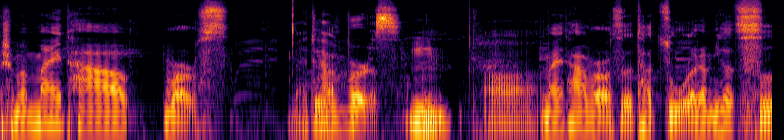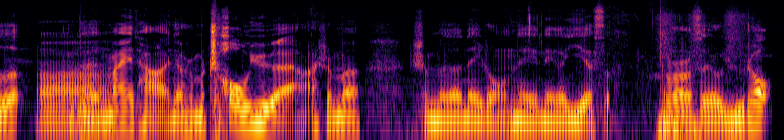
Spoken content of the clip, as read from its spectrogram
什么 MetaVerse。MetaVerse，嗯，哦。Metaverse 它组了这么一个词，哦。对哦，，Meta 叫什么超越啊，什么什么的那种那那个意思，Verse 就是宇宙。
